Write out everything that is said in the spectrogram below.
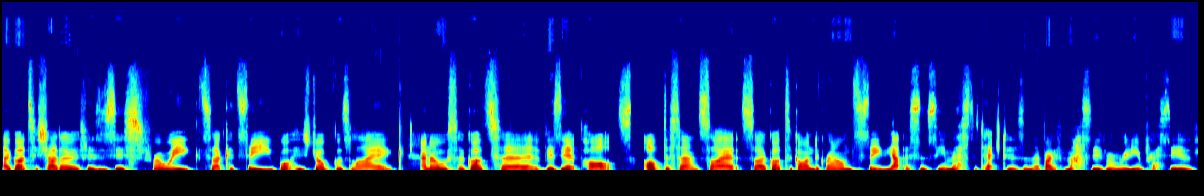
I got to shadow a physicist for a week so I could see what his job was like, and I also got to visit parts of the CERN site. So I got to go underground to see the Atlas and CMS detectors, and they're both massive and really impressive.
